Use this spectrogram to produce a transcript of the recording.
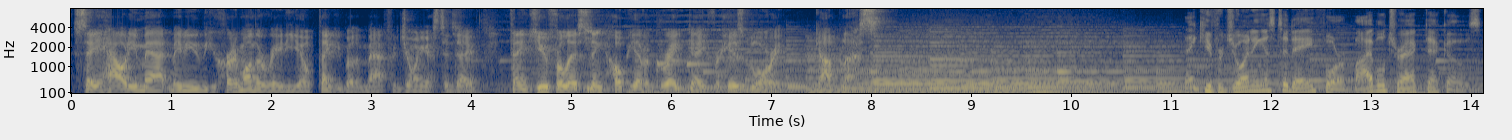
Say howdy, Matt. Maybe you heard him on the radio. Thank you, Brother Matt, for joining us today. Thank you for listening. Hope you have a great day for His glory. God bless. Thank you for joining us today for Bible Tract Echoes,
